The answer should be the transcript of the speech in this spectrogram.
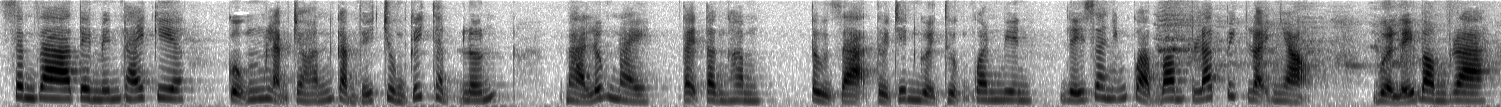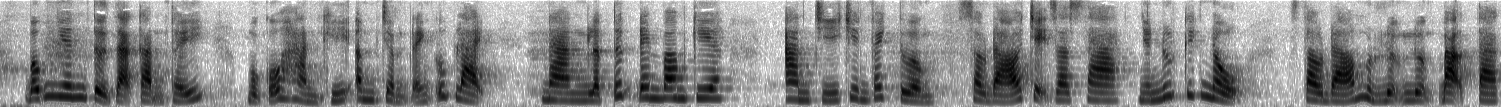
xem ra tên biến thái kia cũng làm cho hắn cảm thấy trùng kích thật lớn. Mà lúc này, tại tầng hầm, Tử Dạ từ trên người thượng quan miên lấy ra những quả bom plastic loại nhỏ, vừa lấy bom ra, bỗng nhiên Tử Dạ cảm thấy một cỗ hàn khí âm trầm đánh úp lại, nàng lập tức đem bom kia an trí trên vách tường, sau đó chạy ra xa nhấn nút kích nổ, sau đó một lượng lượng bạo tạc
